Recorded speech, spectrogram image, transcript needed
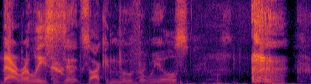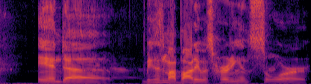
that releases it so I can move the wheels. and uh, because my body was hurting and sore,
